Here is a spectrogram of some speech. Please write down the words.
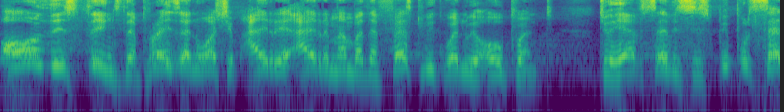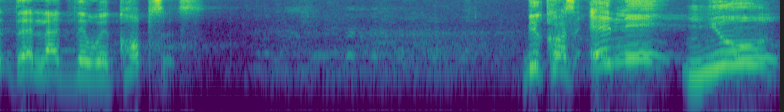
All these things, the praise and worship. I, re, I remember the first week when we opened to have services, people sat there like they were corpses. Because any new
